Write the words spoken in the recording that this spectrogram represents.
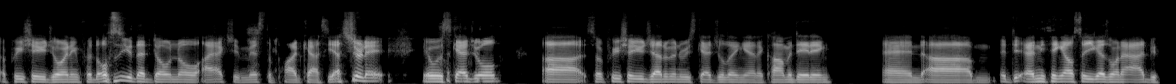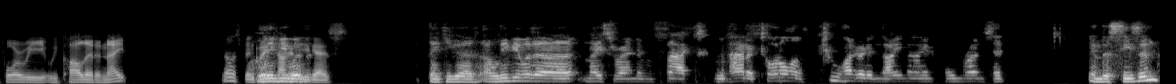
Appreciate you joining. For those of you that don't know, I actually missed the podcast yesterday. It was scheduled. Uh, so appreciate you gentlemen rescheduling and accommodating. And um, anything else that you guys want to add before we we call it a night? No, it's been great talking with, you guys. Thank you guys. I'll leave you with a nice random fact. We've had a total of 299 home runs hit in the season.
